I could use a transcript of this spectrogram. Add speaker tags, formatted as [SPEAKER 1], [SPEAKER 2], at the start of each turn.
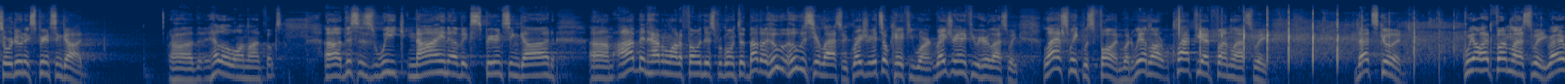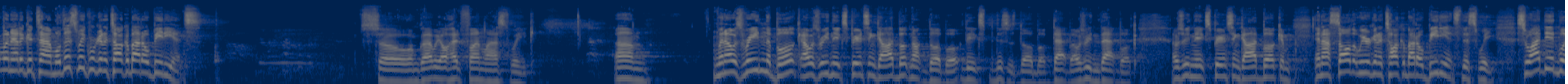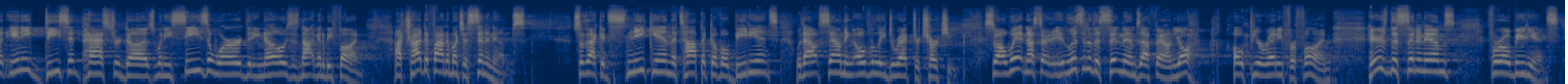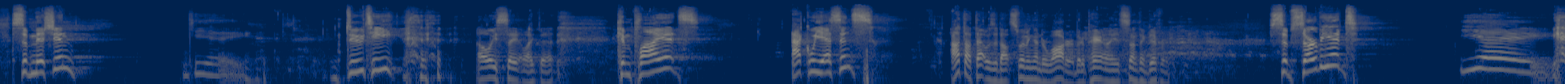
[SPEAKER 1] so we're doing Experiencing God. Uh, the, hello, online folks. Uh, this is week nine of Experiencing God. Um, I've been having a lot of fun with this. We're going through. By the way, who, who was here last week? Raise your. It's okay if you weren't. Raise your hand if you were here last week. Last week was fun. We had a lot. Of, clap if you had fun last week. That's good. We all had fun last week, right? Everyone had a good time. Well, this week we're going to talk about obedience. So I'm glad we all had fun last week. Um, when I was reading the book, I was reading the Experiencing God book, not the book. The, this is the book, that, but I was reading that book. I was reading the Experiencing God book, and, and I saw that we were going to talk about obedience this week. So I did what any decent pastor does when he sees a word that he knows is not going to be fun. I tried to find a bunch of synonyms so that I could sneak in the topic of obedience without sounding overly direct or churchy. So I went and I started, listen to the synonyms I found. Y'all hope you're ready for fun. Here's the synonyms for obedience submission, yay. Duty, I always say it like that. Compliance, acquiescence. I thought that was about swimming underwater, but apparently it's something different. Subservient, yay.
